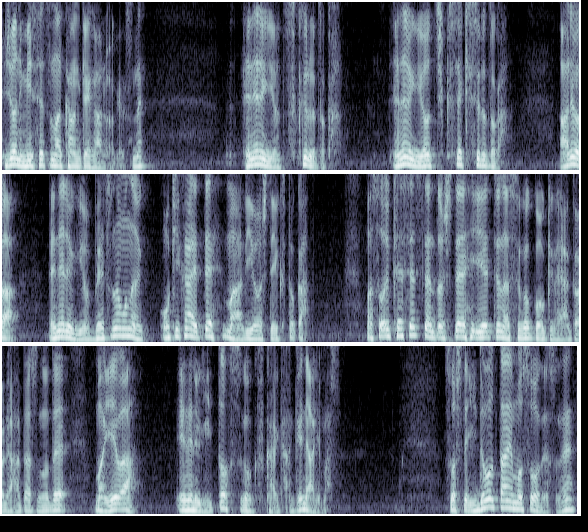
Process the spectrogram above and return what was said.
非常に密接な関係があるわけですね。エネルギーを作るとかエネルギーを蓄積するとかあるいはエネルギーを別のものに置き換えて、まあ、利用していくとか、まあ、そういう結節点として家っていうのはすごく大きな役割を果たすので、まあ、家はエネルギーとすごく深い関係にあります。そして移動体もそうですね。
